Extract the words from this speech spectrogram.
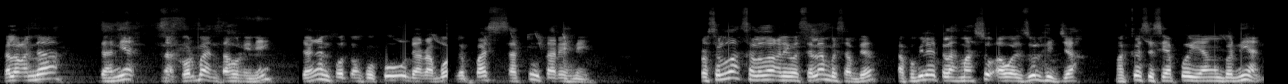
Kalau anda dah niat nak korban tahun ini, jangan potong kuku dan rambut lepas satu tarikh ni. Rasulullah sallallahu alaihi wasallam bersabda, apabila telah masuk awal Zulhijjah, maka sesiapa yang berniat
